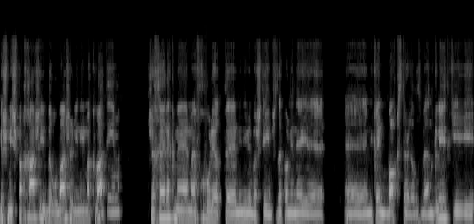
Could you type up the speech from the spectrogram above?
יש משפחה שהיא ברובה של מינים אקוואטיים, שחלק מהם הפכו להיות אה, מינים יבשתיים, שזה כל מיני, נקראים box turtles באנגלית, כי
